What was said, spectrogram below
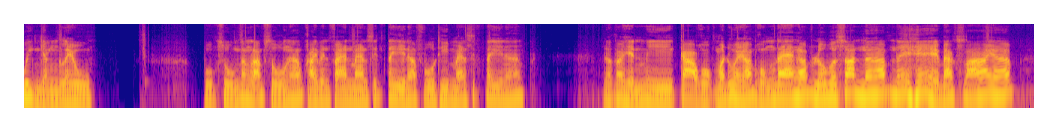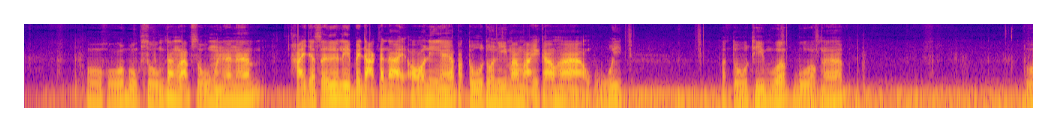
วิ่งอย่างเร็ว บุกสูงต้องรับสูงนะครับ ใครเป็นแฟนแมนซิตี้นะฟูลทีมแมนซิตี้นะครับแล้วก็เห็นมีเก้าหกมาด้วยครับ หงแดงครับ โรเบอร์สันนะครับในี่แบ็กซ้ายครับ โอ้โห บุกสูงตั้งรับสูงเหมือนกันนะครับ ใครจะซื้อรีบไปดักกันได้ อ๋อ นี่ไงครับประตูตัวนี้มาใหม่เก้าห้าโอ้โหประตูทีมเวิร์กบวกนะครับ ตัว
